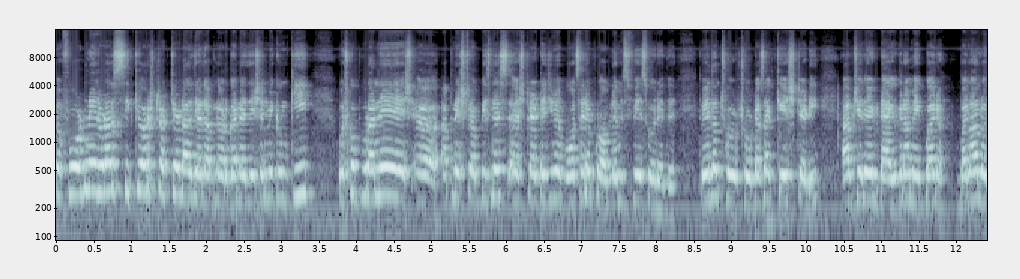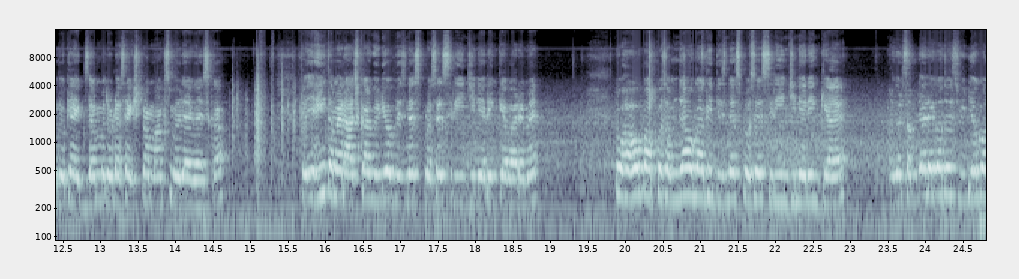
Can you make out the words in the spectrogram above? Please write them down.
तो फोर्ड ने थोड़ा सिक्योर स्ट्रक्चर डाल दिया था अपने ऑर्गेनाइजेशन में क्योंकि उसको पुराने अपने बिज़नेस स्ट्रेटेजी में बहुत सारे प्रॉब्लम्स फेस हो रहे थे। तो ये था छो, छोटा सा केस स्टडी आप चाहे तो एक डायग्राम एक बार बना लो तो क्या एग्ज़ाम में थोड़ा सा एक्स्ट्रा मार्क्स मिल जाएगा इसका। तो यही था मेरा आज का वीडियो बिज़नेस प्रोसेस री इंजीनियरिंग के बारे में। तो होप आपको समझा होगा कि बिज़नेस प्रोसेस री इंजीनियरिंग क्या है। अगर समझा रहेगा तो इस वीडियो को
